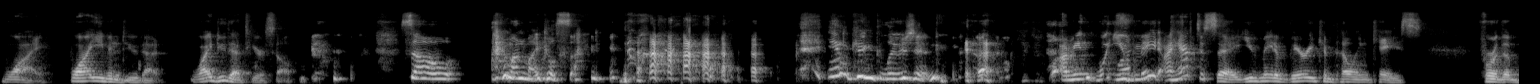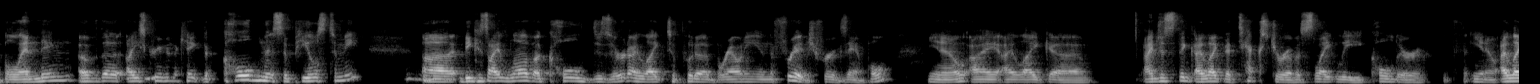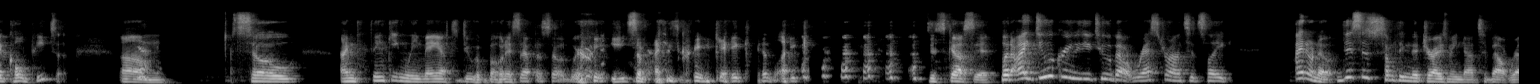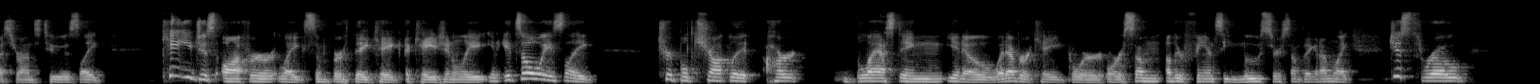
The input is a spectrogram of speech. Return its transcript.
Why? Why even do that? Why do that to yourself? so I'm on Michael's side. in conclusion. well, I mean, what you've made, I have to say, you've made a very compelling case for the blending of the ice cream and the cake. The coldness appeals to me mm-hmm. uh, because I love a cold dessert. I like to put a brownie in the fridge, for example. You know, I, I like, uh, I just think I like the texture of a slightly colder, you know, I like cold pizza. Um, yeah. So, I'm thinking we may have to do a bonus episode where we eat some ice cream cake and like discuss it. But I do agree with you too about restaurants. It's like, I don't know. This is something that drives me nuts about restaurants too is like, can't you just offer like some birthday cake occasionally? It's always like triple chocolate heart blasting, you know, whatever cake or or some other fancy mousse or something. And I'm like, just throw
